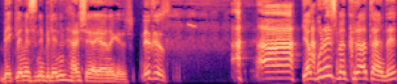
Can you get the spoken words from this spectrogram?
Beklemesini bilenin her şey ayağına gelir. Ne diyorsun? ya bu resmen kıraathanede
